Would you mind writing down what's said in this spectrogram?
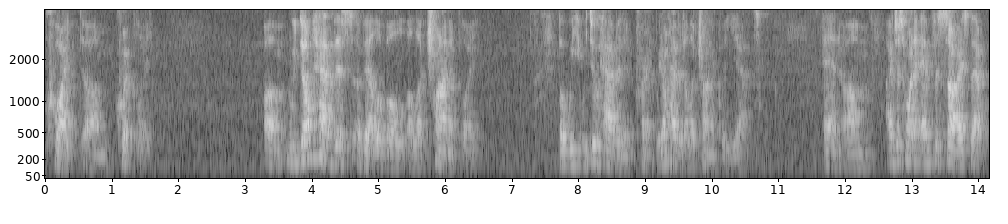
quite um, quickly. Um, we don't have this available electronically, but we, we do have it in print. We don't have it electronically yet. And um, I just want to emphasize that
